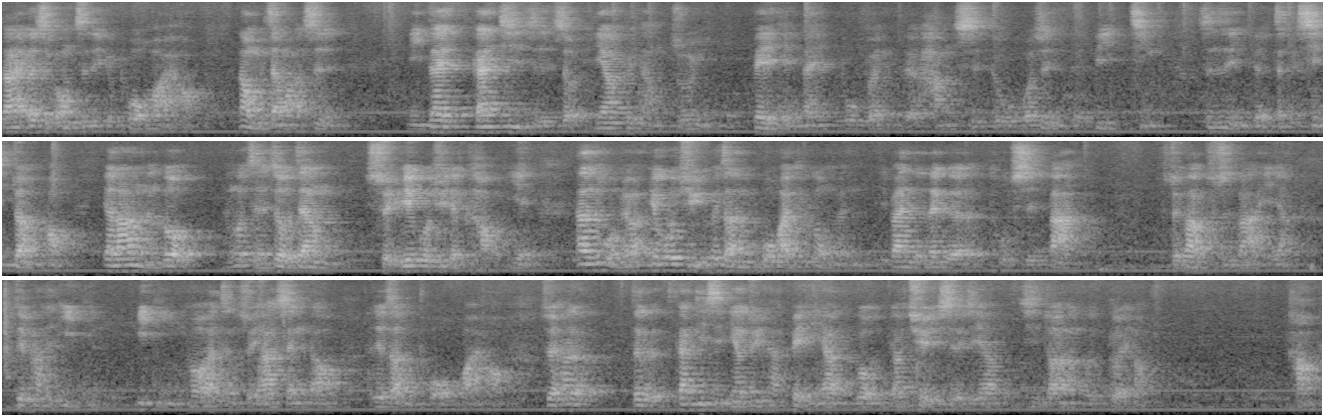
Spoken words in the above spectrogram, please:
大概二十公尺的一个破坏哈，那我们讲法是，你在干气石的时候一定要非常注意你。背点那一部分的夯实度，或是你的粒径，甚至你的整个形状哈，要让它能够能够承受这样水越过去的考验。那如果没有越过去，会造成破坏，就跟我们一般的那个土石坝、水坝、土石坝一样，最怕是一顶，一顶以后它整水压升高，它就造成破坏哈。所以它的这个钢筋石一定要注意，它背景要能够要确实，而且要形状能够对哈。好，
